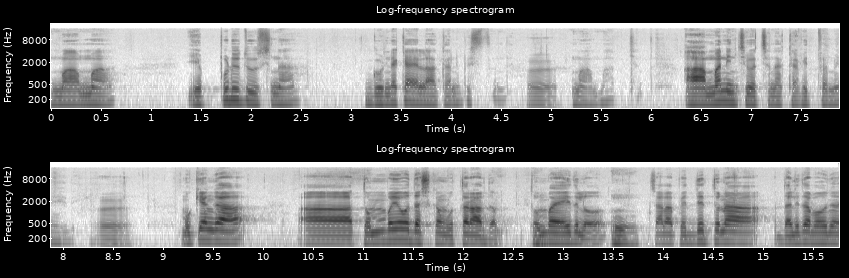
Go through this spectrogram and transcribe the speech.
మా అమ్మ ఎప్పుడు చూసినా గుండెకాయలా కనిపిస్తుంది. మా అమ్మ అత్యంత ఆ అమ్మ నుంచి వచ్చిన కవిత్వమే ఇది. ముఖ్యంగా తొంభైవ దశకం ఉత్తరార్ధం తొంభై ఐదులో చాలా పెద్ద ఎత్తున దళిత బహుజన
